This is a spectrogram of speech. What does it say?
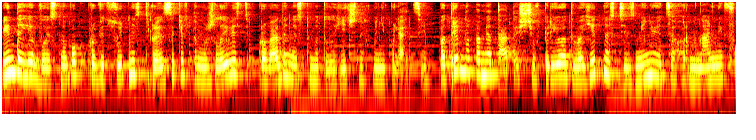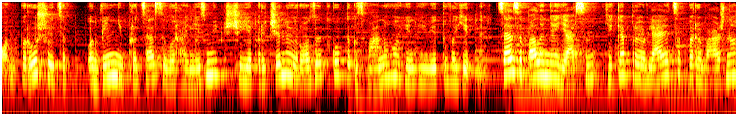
Він дає висновок про відсутність ризиків та можливість проведення стоматологічних маніпуляцій. Потрібно пам'ятати, що в період вагітності змінюється гормональний фон, порушуються обмінні процеси в організмі, що є причиною розвитку так званого гінгівіту вагітних. Це запалення ясен, яке проявляється переважно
